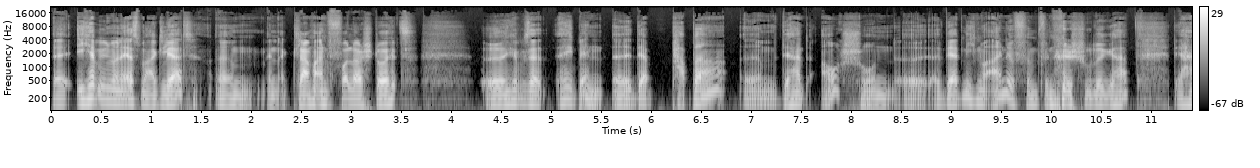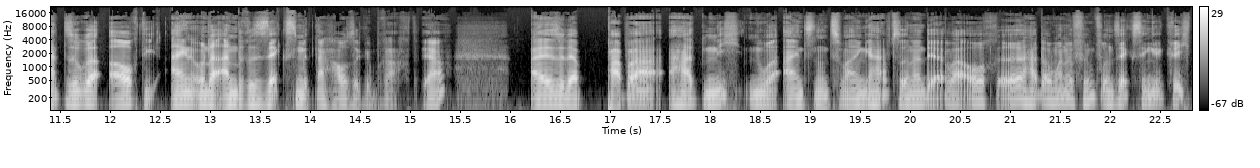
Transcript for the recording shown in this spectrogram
äh, ich habe ihm dann erstmal erklärt, ähm, in Klammern voller Stolz, äh, ich habe gesagt, hey Ben, äh, der Papa, ähm, der hat auch schon, äh, der hat nicht nur eine 5 in der Schule gehabt, der hat sogar auch die ein oder andere 6 mit nach Hause gebracht, ja. Also der Papa hat nicht nur Einsen und Zweien gehabt, sondern der war auch, äh, hat auch mal eine 5 und 6 hingekriegt.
